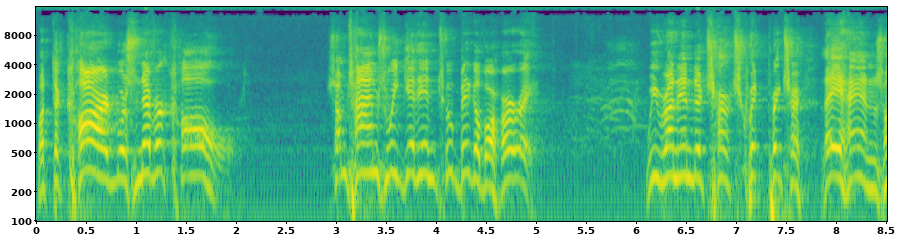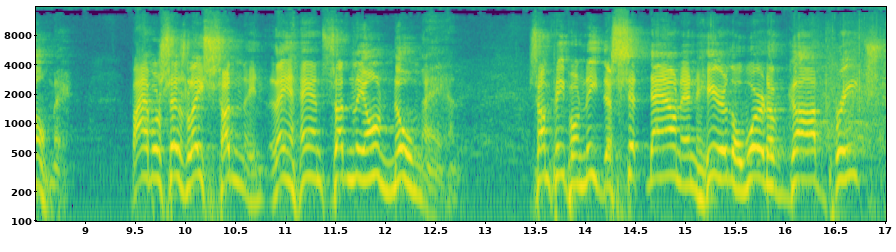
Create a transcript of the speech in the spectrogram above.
But the card was never called. Sometimes we get in too big of a hurry. We run into church, quick preacher, lay hands on me. Bible says lay suddenly, lay hands suddenly on no man. Some people need to sit down and hear the word of God preached.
